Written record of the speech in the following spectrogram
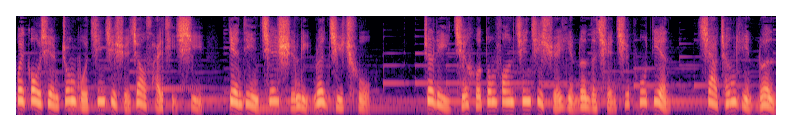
为构建中国经济学教材体系奠定坚实理论基础。这里结合东方经济学引论的前期铺垫，下称引论，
